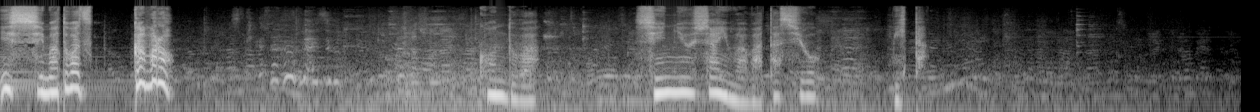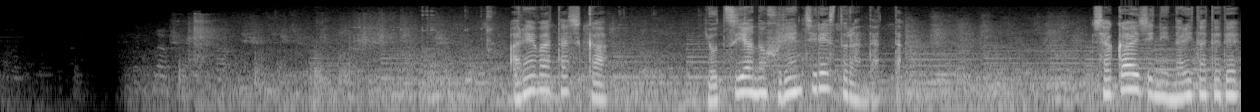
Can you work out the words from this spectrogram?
一糸まとわず頑張ろう。今度は新入社員は私を見た。あれは確か四谷のフレンチレストランだった。社会人になりたてで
